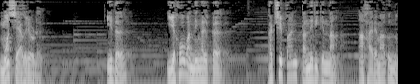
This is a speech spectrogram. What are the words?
മോശ അവരോട് ഇത് യഹോവ നിങ്ങൾക്ക് ഭക്ഷിപ്പാൻ തന്നിരിക്കുന്ന ആഹാരമാകുന്നു.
